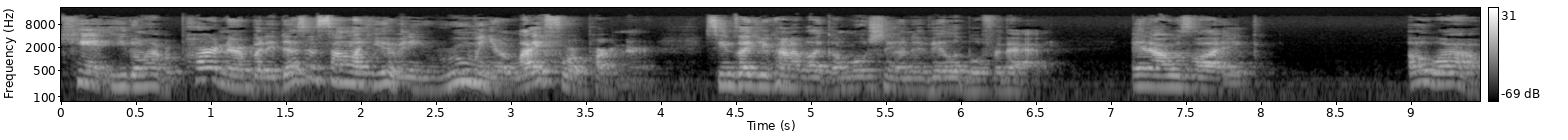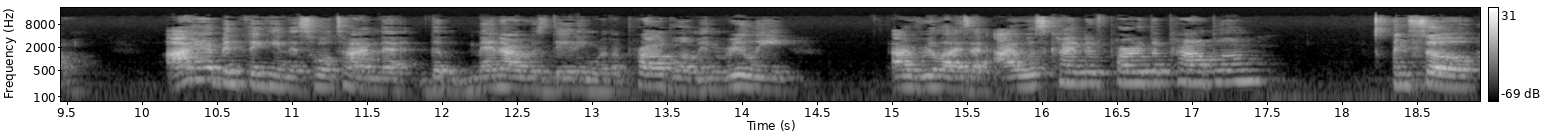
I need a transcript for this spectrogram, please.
can't, you don't have a partner, but it doesn't sound like you have any room in your life for a partner. Seems like you're kind of like emotionally unavailable for that. And I was like, Oh, wow. I had been thinking this whole time that the men I was dating were the problem, and really, I realized that I was kind of part of the problem. And so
